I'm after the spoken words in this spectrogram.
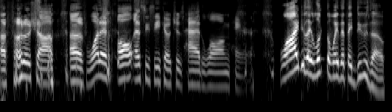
a Photoshop of what if all SEC coaches had long hair. Why do they look the way that they do though?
